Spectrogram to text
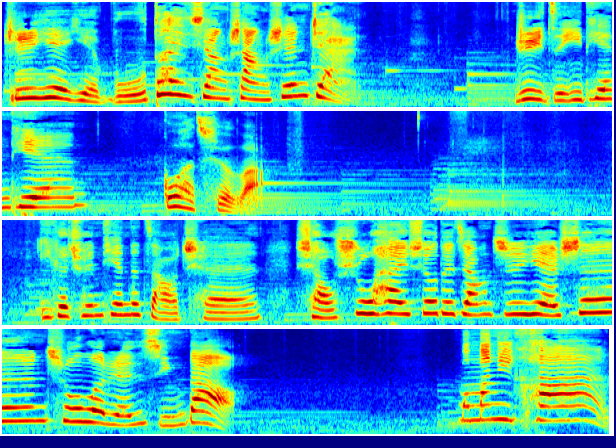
枝叶也不断向上伸展。日子一天天过去了。一个春天的早晨，小树害羞的将枝叶伸出了人行道。妈妈，你看，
